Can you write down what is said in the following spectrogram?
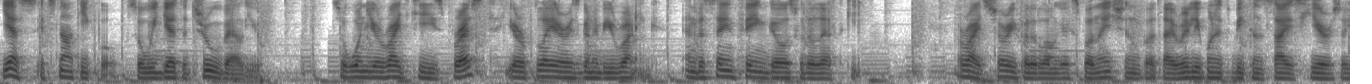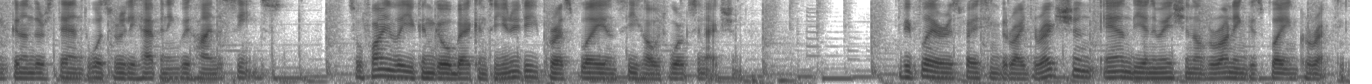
Yes, it's not equal, so we get a true value. So when your right key is pressed, your player is to be running. And the same thing goes for the left key. Alright, sorry for the long explanation, but I really wanted to be concise here so you can understand what's really happening behind the scenes. So finally you can go back into Unity, press play and see how it works in action. The player is facing the right direction and the animation of running is playing correctly.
